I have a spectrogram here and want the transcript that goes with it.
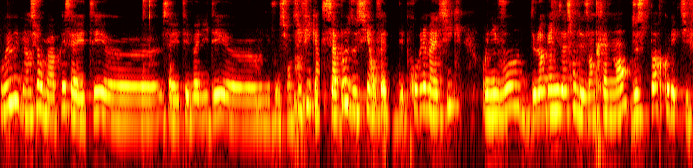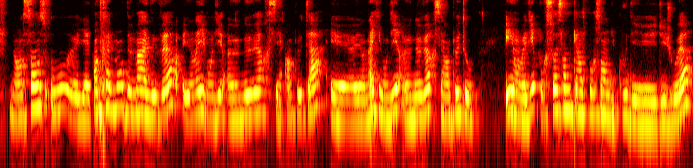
Oui, bien sûr. Mais après, ça a été, euh, ça a été validé au niveau scientifique. hein. Ça pose aussi en fait des problématiques au niveau de l'organisation des entraînements de sport collectif. Dans le sens où il y a entraînement demain à 9h et il y en a ils vont dire euh, 9h c'est un peu tard et il y en a qui vont dire 9h c'est un peu tôt. Et on va dire pour 75% du coup des, des joueurs,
